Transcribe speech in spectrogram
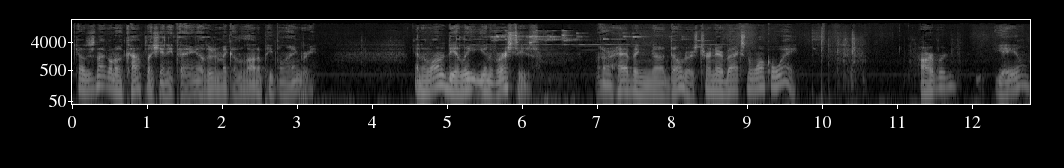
because it's not going to accomplish anything other than make a lot of people angry. And a lot of the elite universities are having uh, donors turn their backs and walk away. Harvard, Yale.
